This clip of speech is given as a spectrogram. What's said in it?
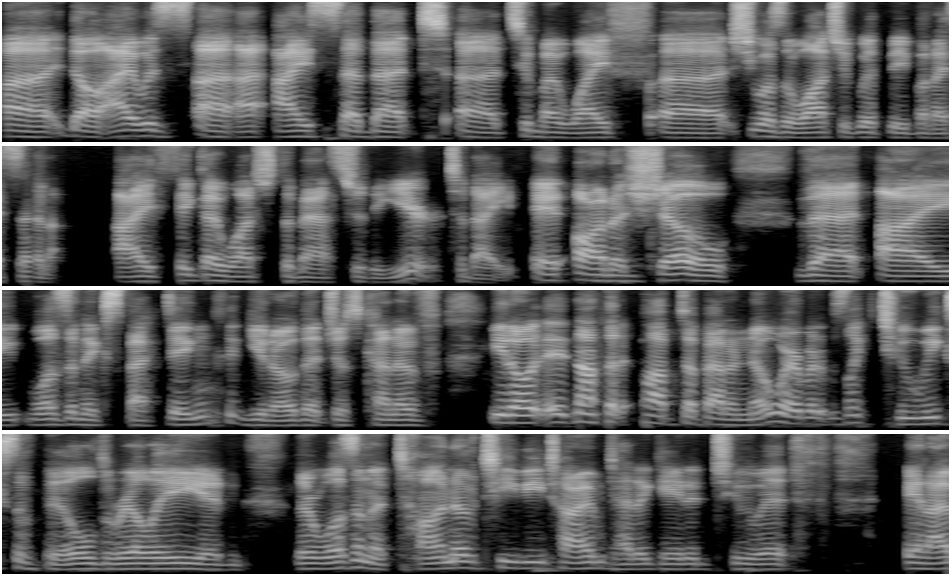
Uh, no, I was. Uh, I I said that uh, to my wife. Uh, she wasn't watching with me, but I said I think I watched the match of the year tonight eh, on a show that I wasn't expecting. You know, that just kind of you know, it, not that it popped up out of nowhere, but it was like two weeks of build really, and there wasn't a ton of TV time dedicated to it, and I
